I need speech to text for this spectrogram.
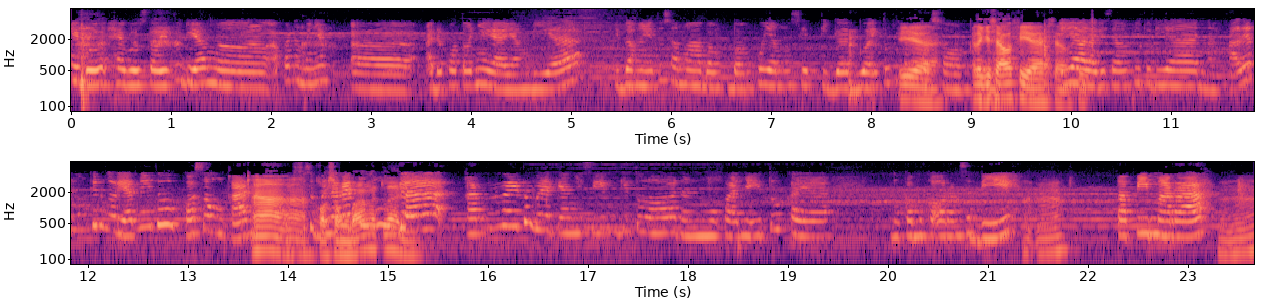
heboh heboh story itu dia nge apa namanya eh, ada fotonya ya yang dia di belakangnya itu sama bangku-bangku yang seat 32 itu Iya. kosong Lagi selfie ya, selfie. Iya lagi selfie itu dia. Nah kalian mungkin ngelihatnya itu kosong kan? Ah, Terus kosong banget lah. enggak, karena itu banyak yang ngisiin gitu loh dan mukanya itu kayak muka-muka orang sedih Heeh. tapi marah Heeh.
